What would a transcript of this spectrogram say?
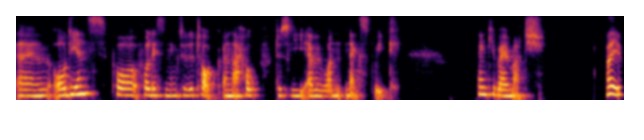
um, audience for, for listening to the talk. And I hope to see everyone next week. Thank you very much. Bye.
